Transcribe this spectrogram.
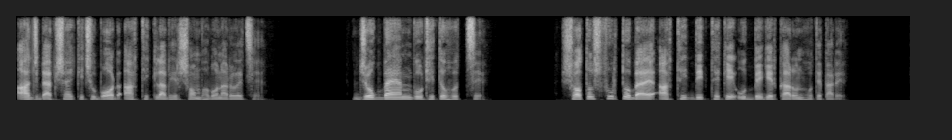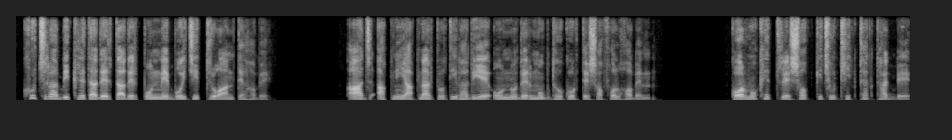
আজ ব্যবসায় কিছু বড় আর্থিক লাভের সম্ভাবনা রয়েছে। যোগব্যায়াম গঠিত হচ্ছে। স্বতঃস্ফূর্ত ব্যয় আর্থিক দিক থেকে উদ্বেগের কারণ হতে পারে। খুচরা বিক্রেতাদের তাদের পণ্যে বৈচিত্র্য আনতে হবে। আজ আপনি আপনার প্রতিভা দিয়ে অন্যদের মুগ্ধ করতে সফল হবেন। কর্মক্ষেত্রে সবকিছু ঠিকঠাক থাকবে।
